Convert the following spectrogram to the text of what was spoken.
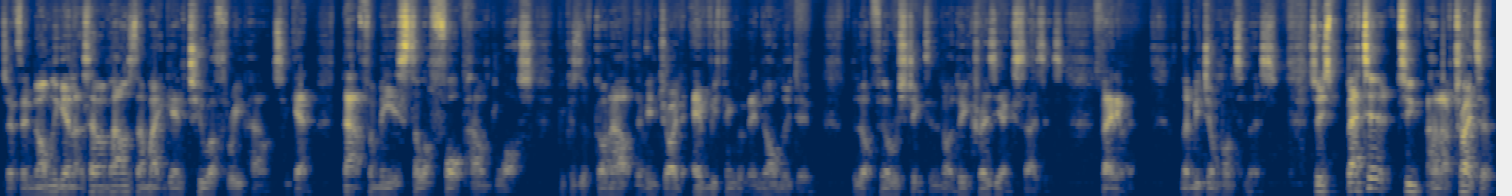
So if they normally gain like seven pounds, they might gain two or three pounds. Again, that for me is still a four pound loss because they've gone out, they've enjoyed everything that they normally do. They don't feel restricted. They're not doing crazy exercises. But anyway, let me jump onto this. So it's better to, and I've tried to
